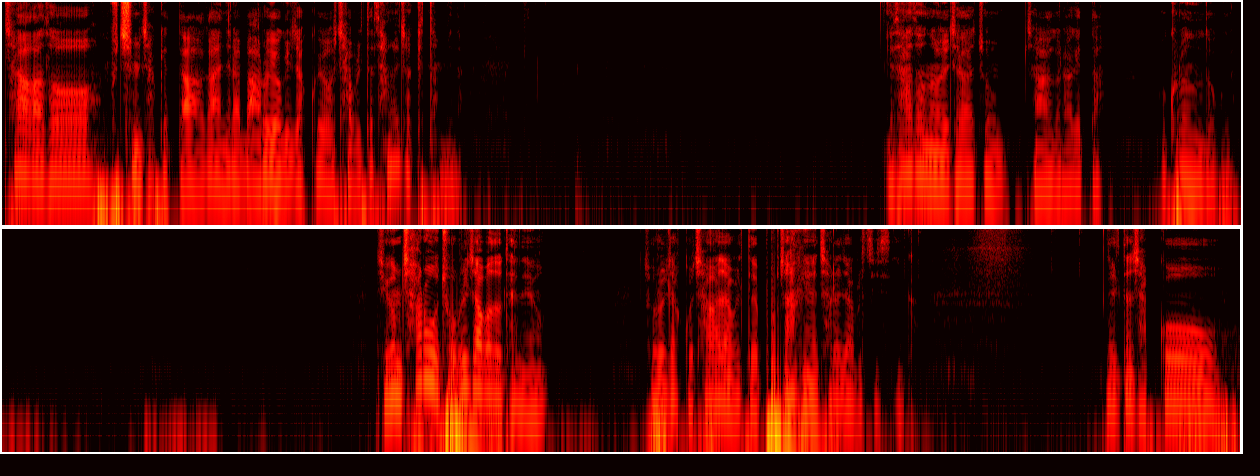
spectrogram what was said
차가 가 서 붙이면 잡겠다가 아니라 마로 여길 잡고요. 잡을 때 상을 잡겠답니다. 이 사선을 제가 좀 장악을 하겠다. 뭐 그런 의도고요. 지금 차로 조를 잡아도 되네요. 조를 잡고 차가 잡을 때 포장에 차를 잡을 수 있으니까. 일단 잡고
